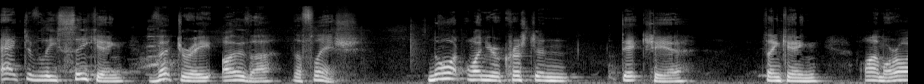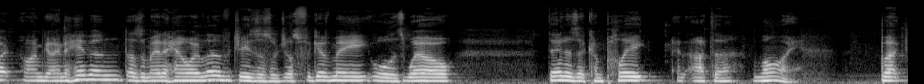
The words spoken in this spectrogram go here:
actively seeking victory over the flesh, not on your Christian deck chair thinking, I'm all right, I'm going to heaven, doesn't matter how I live, Jesus will just forgive me, all is well. That is a complete and utter lie. But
